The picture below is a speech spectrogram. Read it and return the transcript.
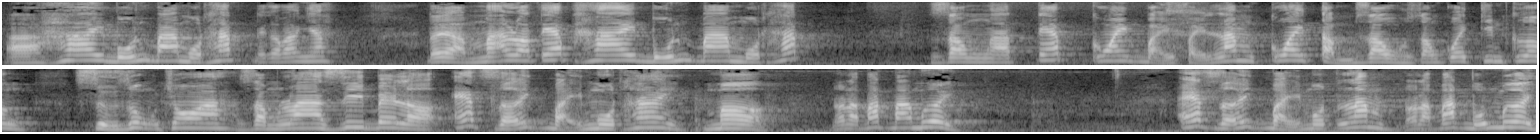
à, uh, 2431H đây các bác nhá. Đây là mã loa tép 2431H Dòng à, tép quay 7,5 quay tẩm dầu Dòng quay kim cương. Sử dụng cho dòng loa JBL SRX712M Đó là bát 30 SRX715 Đó là bát 40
